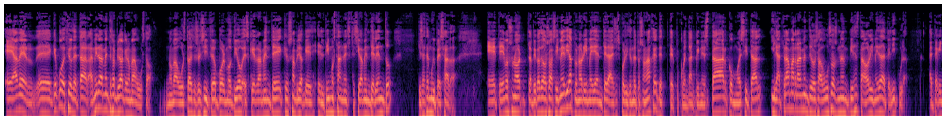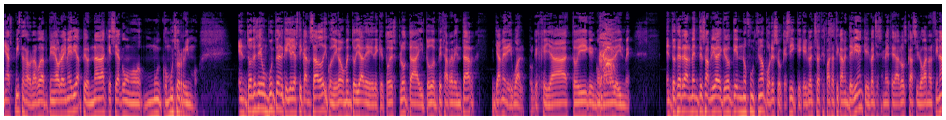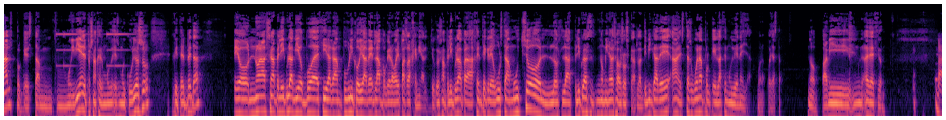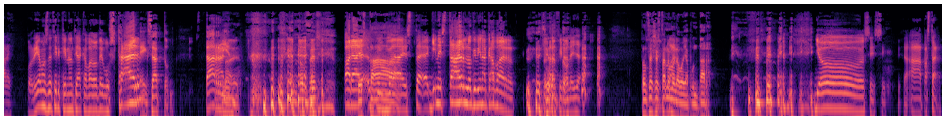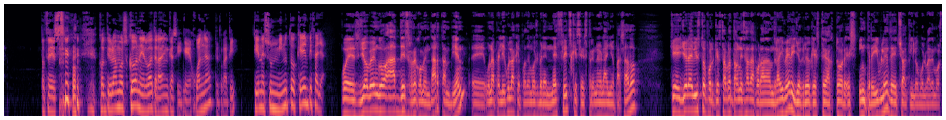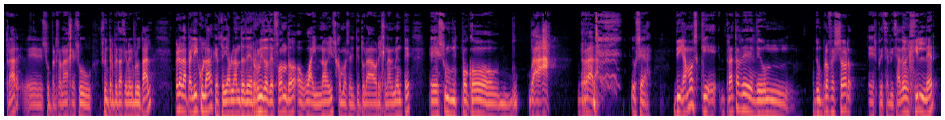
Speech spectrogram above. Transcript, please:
Eh, a ver, eh, ¿qué puedo decir de Tar? A mí realmente es una película que no me ha gustado. No me ha gustado, si soy sincero, por el motivo es que realmente que es una película que el ritmo es tan excesivamente lento que se hace muy pesada. Eh, tenemos una, la película de dos horas y media, pero una hora y media entera es exposición del personaje, te, te cuentan quién es Star, cómo es y tal, y la trama realmente de los abusos no empieza hasta la hora y media de película. Hay pequeñas pistas a lo largo de la primera hora y media, pero nada que sea como con mucho ritmo. Entonces llega un punto en el que yo ya estoy cansado y cuando llega el momento ya de, de que todo explota y todo empieza a reventar, ya me da igual, porque es que ya estoy con ganas de irme. Entonces realmente es una película que creo que no funciona por eso, que sí, que Kate Blanchett hace fantásticamente bien, que Blanchett se merece al Oscar si lo gana al final, porque está muy bien, el personaje es muy, es muy curioso, que interpreta, pero no es una película que yo pueda decir al gran público ir a verla porque lo vais a pasar genial. Yo creo que es una película para la gente que le gusta mucho los, las películas nominadas a los Oscars, la típica de, ah, esta es buena porque la hace muy bien ella. Bueno, pues ya está. No, para mí, una decepción. Vale. podríamos decir que no te ha acabado de gustar. Exacto. Estar bien. Entonces, Para, Está- para esta- bienestar lo que viene a acabar. Entonces, al final ella. entonces esta no me la voy a apuntar. Yo sí, sí. A pastar. Entonces, continuamos con el Batarang, así que Juanga, te toca a ti. Tienes un minuto que empieza ya. Pues yo vengo a desrecomendar también eh, una película que podemos ver en Netflix que se estrenó el año pasado, que yo la he visto porque está protagonizada por Adam Driver y yo creo que este actor es increíble, de hecho aquí lo vuelve a demostrar, eh, su personaje, su, su interpretación es brutal, pero la película, que estoy hablando de Ruido de Fondo o White Noise, como se titula originalmente, es un poco... ¡ah! rara. O sea, digamos que trata de, de un, de un profesor especializado en Hitler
